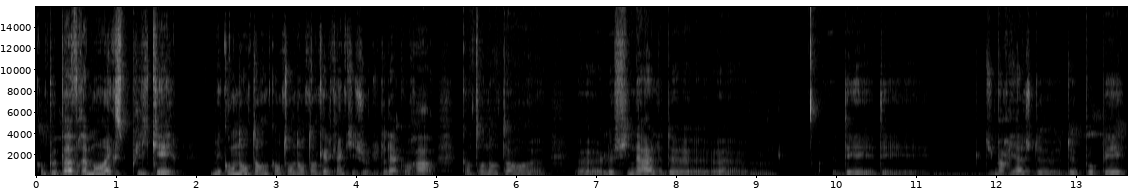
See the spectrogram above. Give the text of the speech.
qu'on ne peut pas vraiment expliquer, mais qu'on entend quand on entend quelqu'un qui joue de la kora, quand on entend euh, euh, le final de, euh, des, des- du mariage de, de Popée,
